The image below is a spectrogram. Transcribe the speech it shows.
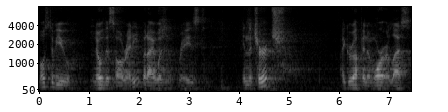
Most of you know this already, but I wasn't raised in the church. I grew up in a more or less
